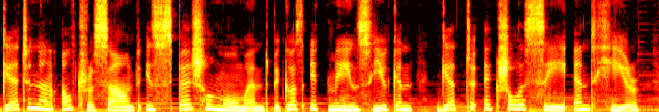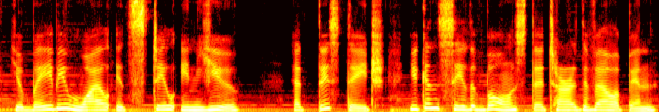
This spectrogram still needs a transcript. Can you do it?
Getting an ultrasound is a special moment because it means you can get to actually see and hear your baby while it's still in you. At this stage, you can see the bones that are developing.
